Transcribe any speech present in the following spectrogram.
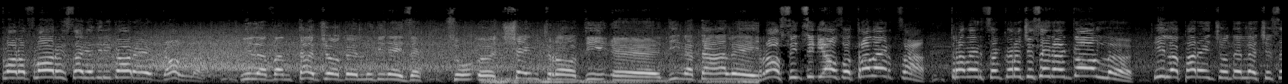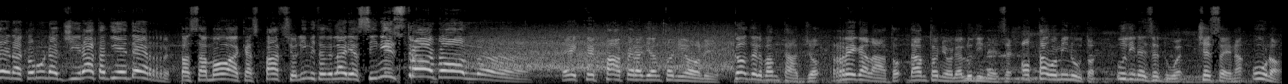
Floro Flores area di rigore gol. Il vantaggio dell'Udinese su eh, centro di, eh, di, Natale. Rosso insidioso traversa traversa ancora Cesena gol! Il pareggio del Cesena con una girata di Eder. Samoa Caspazio limite dell'area sinistro gol! E che papera di Antonioli. Gol del vantaggio regalato da Antonioli all'Udinese. Ottavo minuto Udinese 2 Cesena 1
